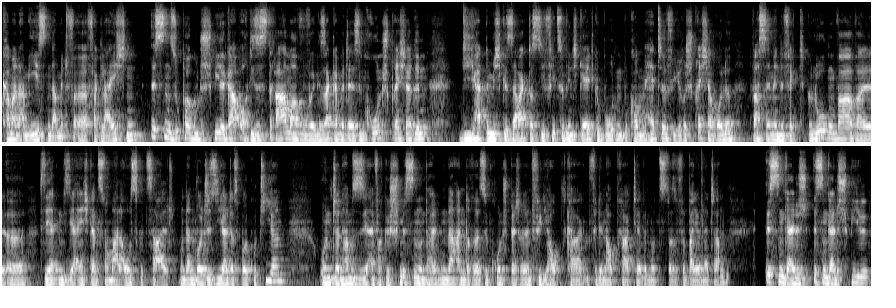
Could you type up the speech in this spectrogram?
kann man am ehesten damit äh, vergleichen. Ist ein super gutes Spiel. Gab auch dieses Drama, wo wir gesagt haben mit der Synchronsprecherin. Die hat nämlich gesagt, dass sie viel zu wenig Geld geboten bekommen hätte für ihre Sprecherrolle, was im Endeffekt gelogen war, weil äh, sie hätten sie eigentlich ganz normal ausgezahlt. Und dann wollte sie halt das boykottieren. Und dann haben sie sie einfach geschmissen und halt eine andere Synchronsprecherin für, die für den Hauptcharakter benutzt, also für Bayonetta. Mhm. Ist ein geiles, ist ein geiles Spiel.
